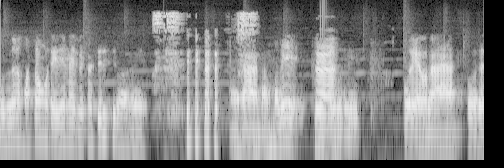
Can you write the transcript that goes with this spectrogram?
ஒருவேளை மத்தவங்ககிட்ட மாதிரி பேசினா சிரிச்சிருவாங்க நம்மளே ஒரு ஒரு ஒரு ஒரு.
